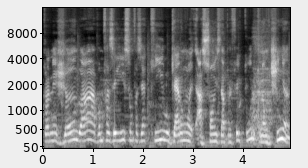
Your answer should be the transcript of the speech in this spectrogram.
planejando, ah, vamos fazer isso, vamos fazer aquilo, que eram ações da prefeitura, que não tinha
